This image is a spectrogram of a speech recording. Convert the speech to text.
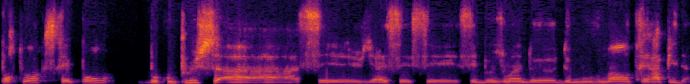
Portworx répond beaucoup plus à, ces, je dirais, ces, besoins de, mouvement très rapide.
